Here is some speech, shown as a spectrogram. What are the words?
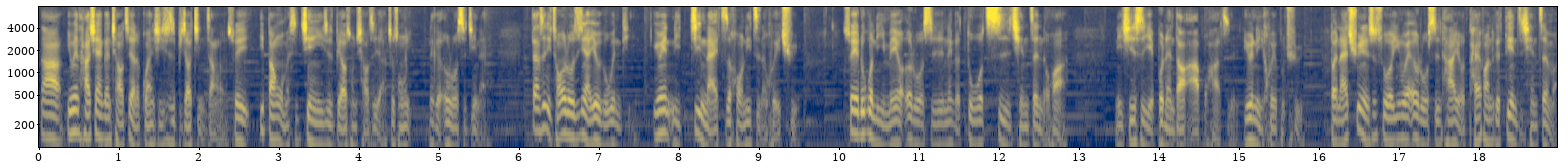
那因为它现在跟乔治亚的关系是比较紧张的，所以一般我们是建议就是不要从乔治亚，就从那个俄罗斯进来。但是你从俄罗斯进来又有个问题，因为你进来之后你只能回去，所以如果你没有俄罗斯那个多次签证的话，你其实也不能到阿布哈兹，因为你回不去。本来去年是说，因为俄罗斯它有开放这个电子签证嘛，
